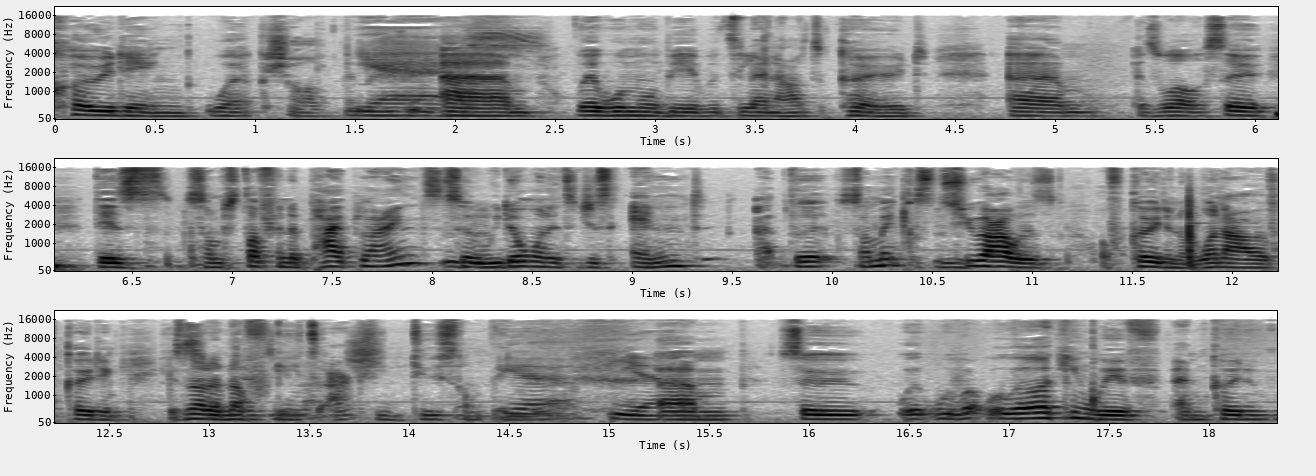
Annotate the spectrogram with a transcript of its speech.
coding workshop Yes. um, where women will be able to learn how to code um, as well. So there's some stuff in the pipeline. So Mhm. we don't want it to just end at the summit because two hours of coding or one hour of coding is not enough for too you to actually do something. Yeah. Yeah. Um, so we're, we're we're working with um, coding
